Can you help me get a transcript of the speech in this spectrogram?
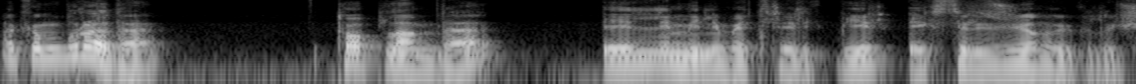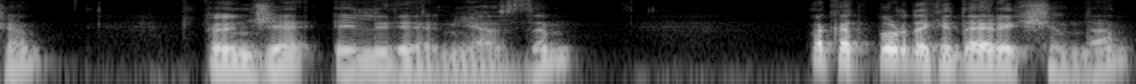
Bakın burada toplamda 50 milimetrelik bir ekstrüzyon uygulayacağım. Önce 50 değerini yazdım. Fakat buradaki direction'dan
